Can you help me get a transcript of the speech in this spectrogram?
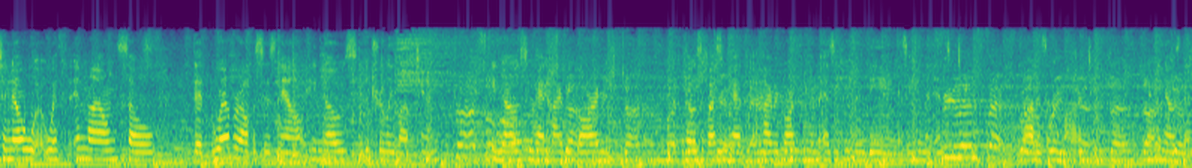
to know within my own soul that wherever Elvis is now, he knows who truly loved him. He knows who had high regard, those of us who have high regard for him as a human being, as a human entity, not as a commodity. And he knows that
